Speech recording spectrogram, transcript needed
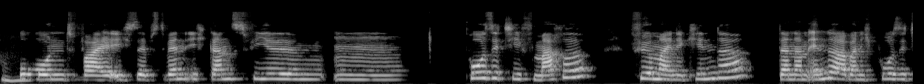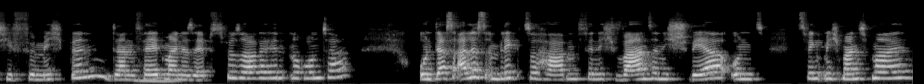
Mhm. Und weil ich, selbst wenn ich ganz viel mh, positiv mache für meine Kinder, dann am Ende aber nicht positiv für mich bin, dann fällt Mhm. meine Selbstfürsorge hinten runter. Und das alles im Blick zu haben, finde ich wahnsinnig schwer und zwingt mich manchmal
